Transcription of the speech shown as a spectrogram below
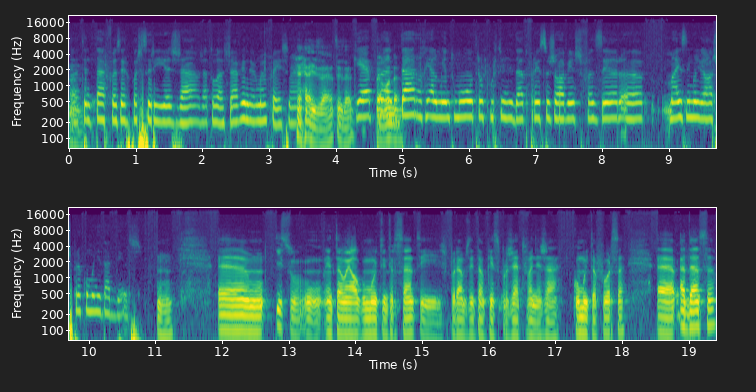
hum. tentar fazer parcerias já, já estou já a vender o meu peixe, não é? é exato, exato. Que é tá para dar realmente uma outra oportunidade para esses jovens fazer uh, mais e melhores para a comunidade deles. Uhum. Um, isso então é algo muito interessante e esperamos então que esse projeto venha já com muita força. Uh, a dança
